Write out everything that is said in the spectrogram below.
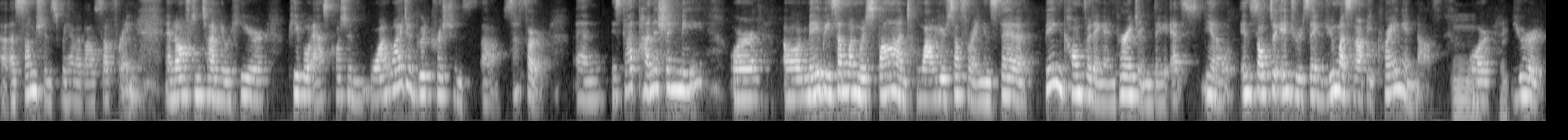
uh, assumptions we have about suffering. And oftentimes, you'll hear people ask questions why, why do good Christians uh, suffer? And is God punishing me? Or, or maybe someone respond while you're suffering instead being confident and encouraging the you know insult to injury saying you must not be praying enough mm, or right. you're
